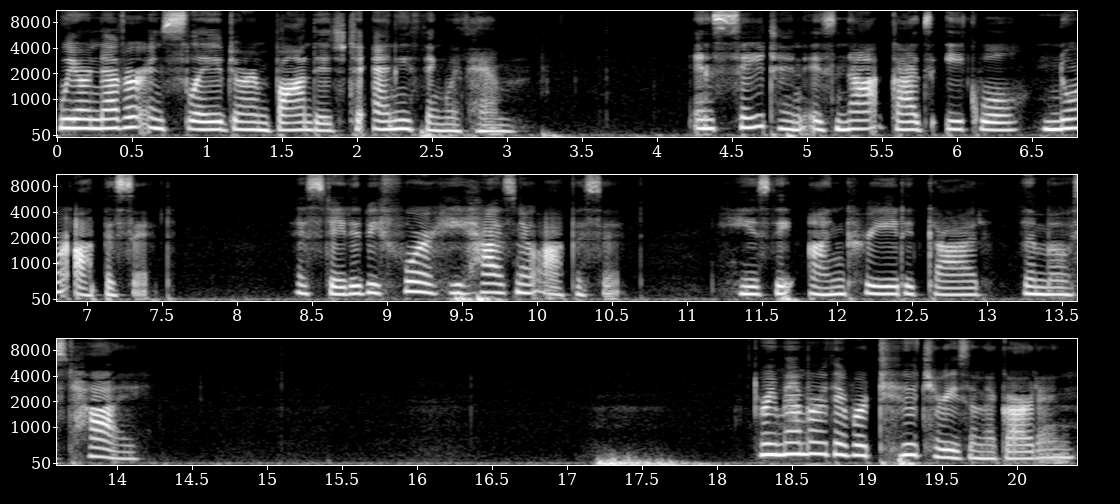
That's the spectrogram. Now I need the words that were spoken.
We are never enslaved or in bondage to anything with him. And Satan is not God's equal nor opposite. As stated before, he has no opposite. He is the uncreated God, the Most High. Remember, there were two trees in the garden.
